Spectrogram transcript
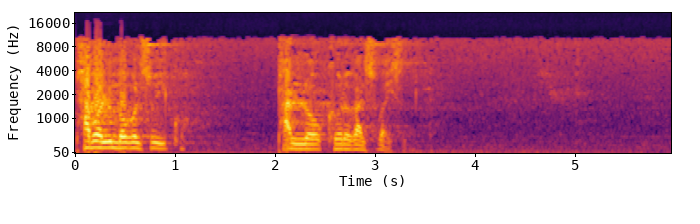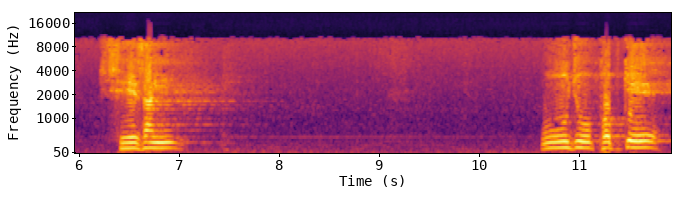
밥을 먹을 수 있고 발로 걸어갈 수가 있습니다. 세상이 우주 법계에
